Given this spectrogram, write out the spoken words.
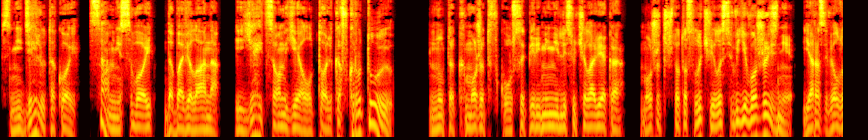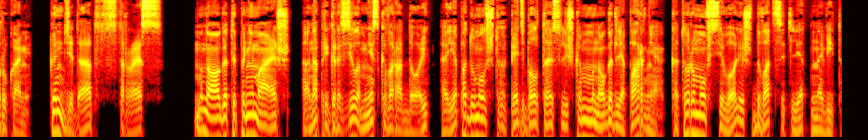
С неделю такой, сам не свой, добавила она. И яйца он ел только вкрутую. Ну так, может, вкусы переменились у человека. Может, что-то случилось в его жизни. Я развел руками. Кандидат, стресс. Много ты понимаешь. Она пригрозила мне сковородой, а я подумал, что опять болтаю слишком много для парня, которому всего лишь двадцать лет на вид.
